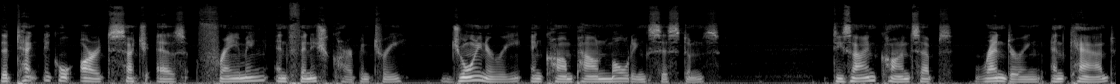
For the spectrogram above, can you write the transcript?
the technical arts such as framing and finish carpentry, joinery and compound molding systems, design concepts, rendering, and CAD,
